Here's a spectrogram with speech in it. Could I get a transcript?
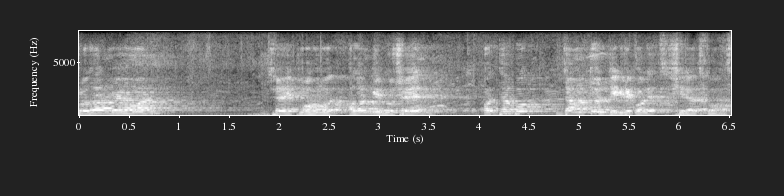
প্রধান মেহমান শেখ মোহাম্মদ আলমগীর হোসেন অধ্যাপক জামতল ডিগ্রি কলেজ সিরাজগঞ্জ।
